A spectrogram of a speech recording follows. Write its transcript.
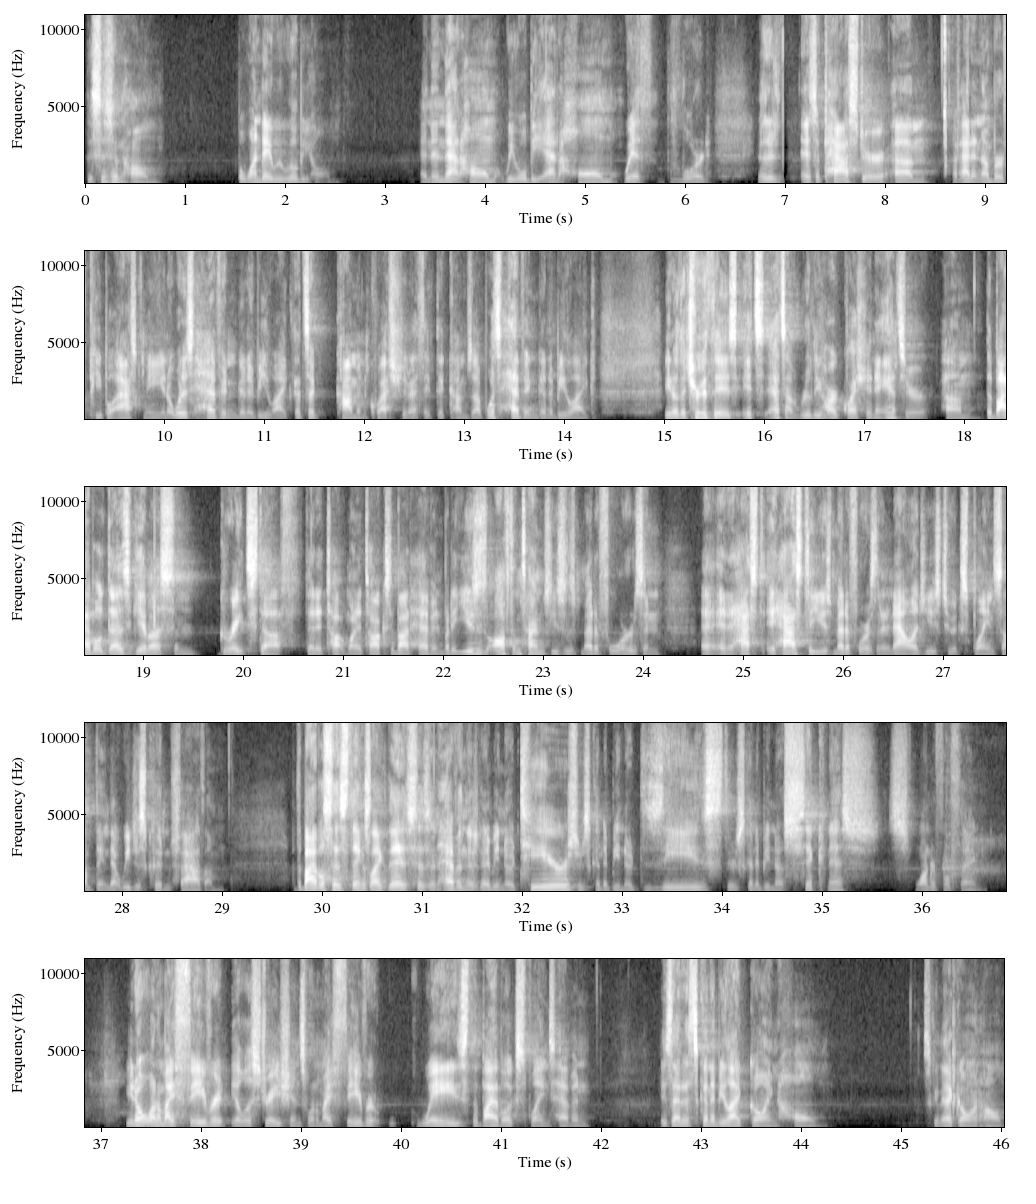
This isn't home, but one day we will be home. And in that home, we will be at home with the Lord. You know, as a pastor, um, I've had a number of people ask me, you know, what is heaven going to be like? That's a common question I think that comes up. What's heaven going to be like? You know, the truth is, it's that's a really hard question to answer. Um, the Bible does give us some great stuff that it ta- when it talks about heaven, but it uses oftentimes uses metaphors and and it has, to, it has to use metaphors and analogies to explain something that we just couldn't fathom. The Bible says things like this: says in heaven there's going to be no tears, there's going to be no disease, there's going to be no sickness. It's a wonderful thing. You know, one of my favorite illustrations, one of my favorite ways the Bible explains heaven is that it's going to be like going home. It's going to be like going home.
